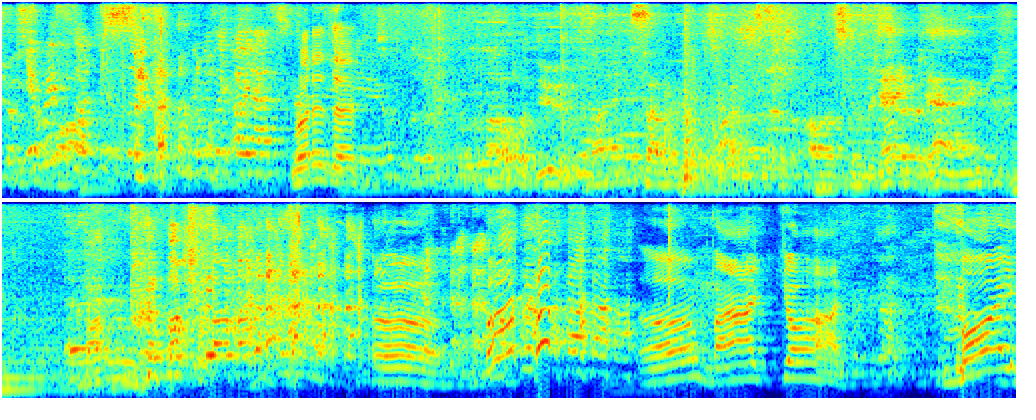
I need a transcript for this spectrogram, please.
Just It was box. such a. Like, it was like, oh yeah. it's What is it? Oh, dude. Seven expenses. Oh, that's gonna be gang, gang. Oh. oh my god. Boy,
